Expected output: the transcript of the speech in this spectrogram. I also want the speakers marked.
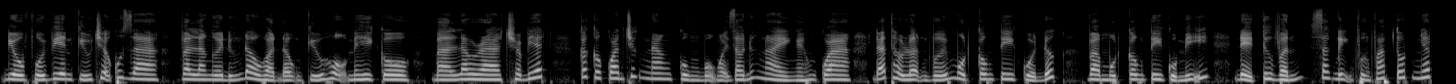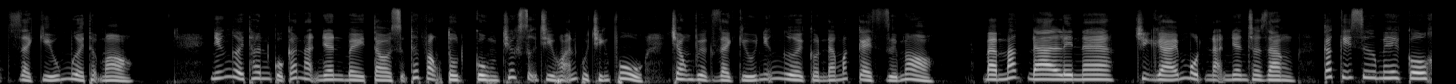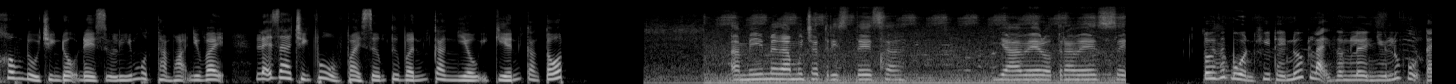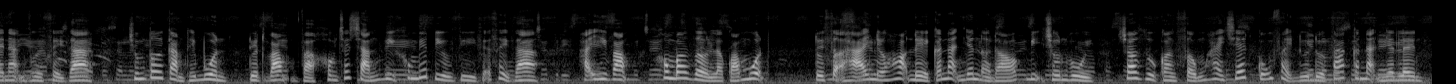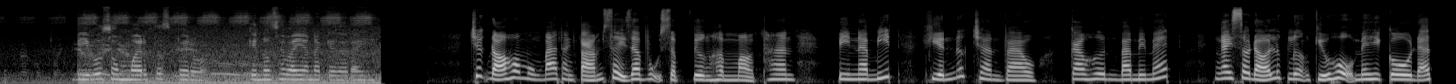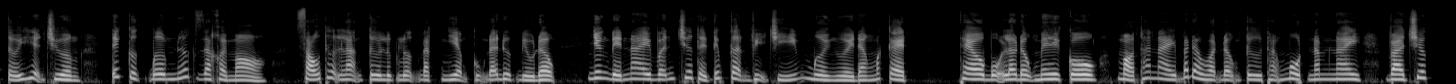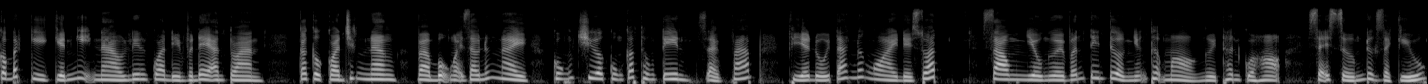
Speaker 1: điều phối viên cứu trợ quốc gia và là người đứng đầu hoạt động cứu hộ Mexico, bà Laura cho biết các cơ quan chức năng cùng Bộ Ngoại giao nước này ngày hôm qua đã thảo luận với một công ty của Đức và một công ty của Mỹ để tư vấn xác định phương pháp tốt nhất giải cứu 10 thợ mỏ. Những người thân của các nạn nhân bày tỏ sự thất vọng tột cùng trước sự trì hoãn của chính phủ trong việc giải cứu những người còn đang mắc kẹt dưới mỏ. Bà Magdalena, chị gái một nạn nhân cho rằng các kỹ sư Mexico không đủ trình độ để xử lý một thảm họa như vậy. Lẽ ra chính phủ phải sớm tư vấn càng nhiều ý kiến càng tốt.
Speaker 2: A mí me da mucha tristeza ya ver otra vez eh,
Speaker 3: Tôi rất buồn khi thấy nước lại dâng lên như lúc vụ tai nạn vừa xảy ra. Chúng tôi cảm thấy buồn, tuyệt vọng và không chắc chắn vì không biết điều gì sẽ xảy ra. Hãy hy vọng không bao giờ là quá muộn. Tôi sợ hãi nếu họ để các nạn nhân ở đó bị chôn vùi, cho dù còn sống hay chết cũng phải đưa được xác các nạn nhân lên.
Speaker 1: Trước đó hôm 3 tháng 8 xảy ra vụ sập tường hầm mỏ than Pinabit khiến nước tràn vào cao hơn 30 mét. Ngay sau đó, lực lượng cứu hộ Mexico đã tới hiện trường, tích cực bơm nước ra khỏi mỏ. Sáu thợ lặn từ lực lượng đặc nhiệm cũng đã được điều động, nhưng đến nay vẫn chưa thể tiếp cận vị trí 10 người đang mắc kẹt. Theo Bộ Lao động Mexico, mỏ than này bắt đầu hoạt động từ tháng 1 năm nay và chưa có bất kỳ kiến nghị nào liên quan đến vấn đề an toàn. Các cơ quan chức năng và Bộ Ngoại giao nước này cũng chưa cung cấp thông tin, giải pháp phía đối tác nước ngoài đề xuất. Song nhiều người vẫn tin tưởng những thợ mỏ người thân của họ sẽ sớm được giải cứu.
